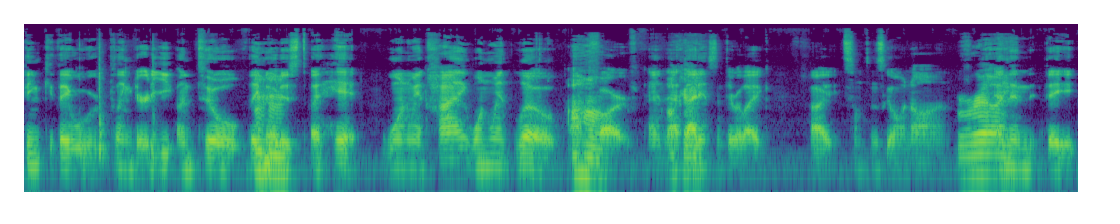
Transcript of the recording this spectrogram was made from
think they were playing dirty until they Mhm. noticed a hit. One went high, one went low on Uh-huh. Favre, and at that instant they were like, "All right, something's going on." really? And then they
